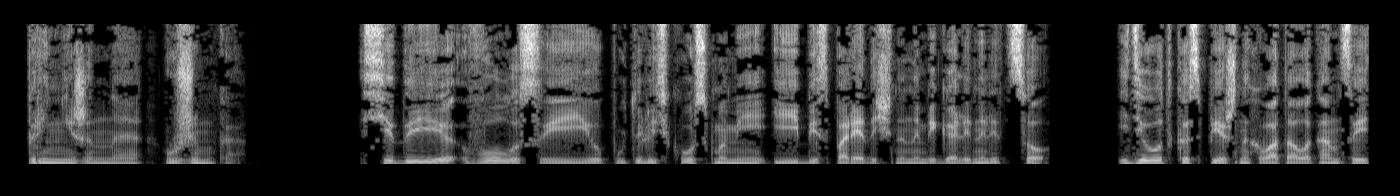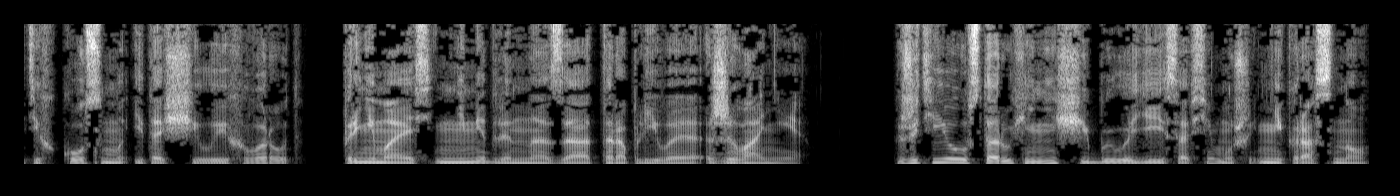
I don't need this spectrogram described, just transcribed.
приниженная ужимка. Седые волосы ее путались космами и беспорядочно набегали на лицо. Идиотка спешно хватала концы этих косм и тащила их в рот, принимаясь немедленно за торопливое жевание. Житье у старухи нищей было ей совсем уж не красно,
